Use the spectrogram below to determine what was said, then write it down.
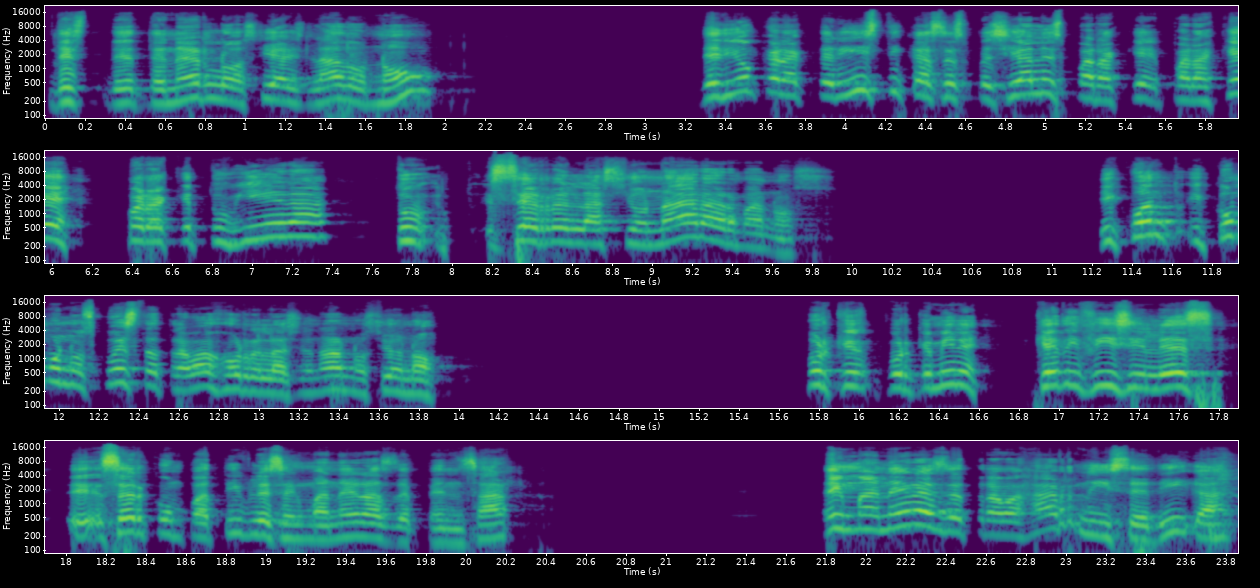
de, tenerlo así aislado, no. Le dio características especiales para qué, para qué, para que tuviera, se relacionara, hermanos. ¿Y, cuánto, ¿Y cómo nos cuesta trabajo relacionarnos, sí o no? Porque, porque mire, qué difícil es eh, ser compatibles en maneras de pensar. En maneras de trabajar ni se diga.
